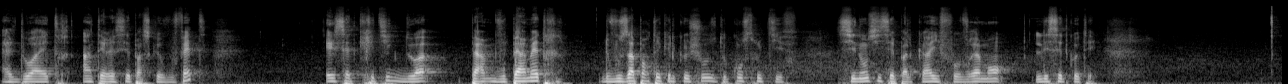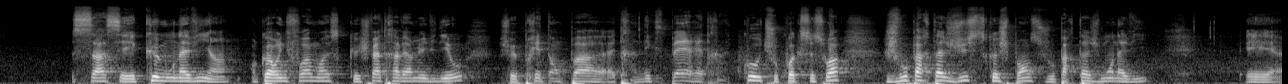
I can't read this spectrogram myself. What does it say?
elle doit être intéressée par ce que vous faites, Et cette critique doit vous permettre de vous apporter quelque chose de constructif. Sinon, si c'est pas le cas, il faut vraiment laisser de côté. Ça, c'est que mon avis. Hein. Encore une fois, moi, ce que je fais à travers mes vidéos, je ne prétends pas être un expert, être un coach ou quoi que ce soit. Je vous partage juste ce que je pense, je vous partage mon avis. Et euh,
